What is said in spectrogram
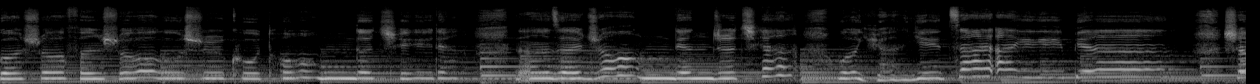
如果说分手是苦痛的起点，那在终点之前，我愿意再爱一遍。想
